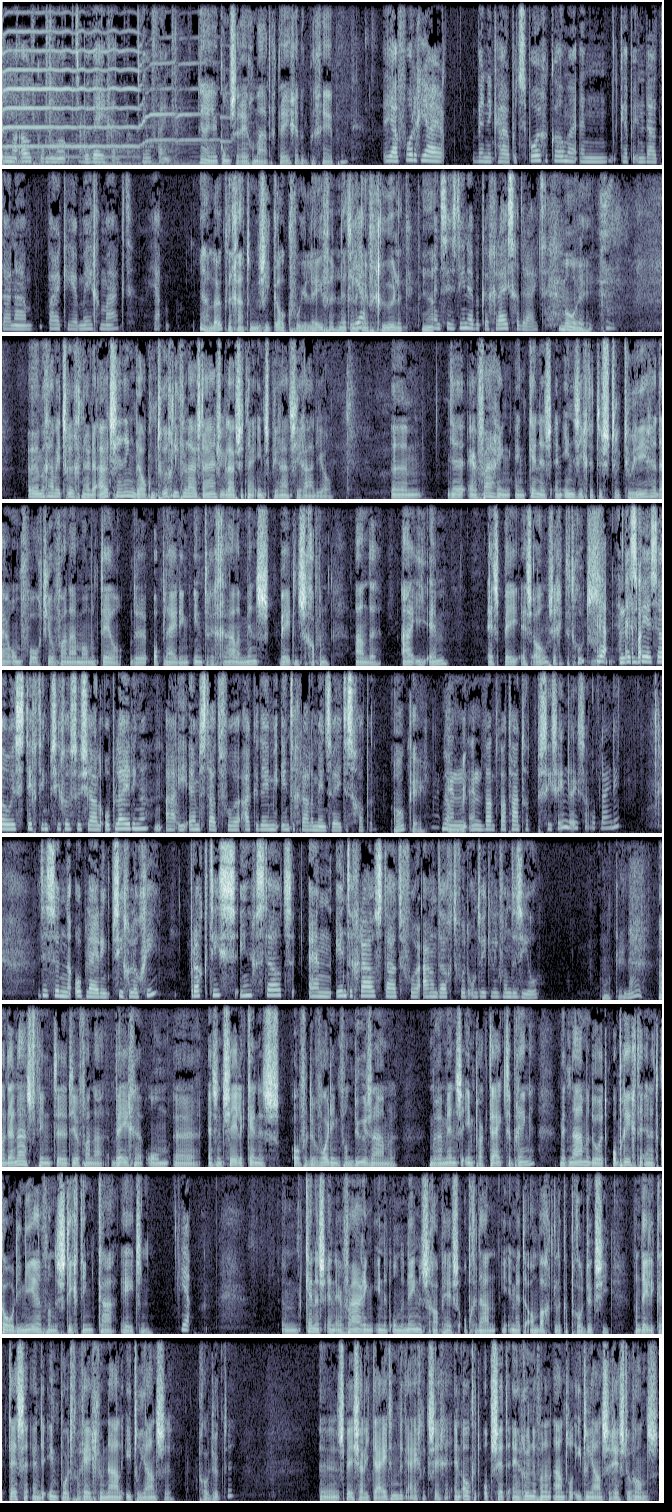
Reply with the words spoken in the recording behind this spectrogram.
Maar ook om uh, op te bewegen. Heel fijn. Ja, je komt ze regelmatig tegen, heb ik begrepen. Ja, vorig jaar ben ik haar op het spoor gekomen en ik heb inderdaad daarna een paar keer meegemaakt. Ja. ja, leuk. Dan gaat de muziek ook voor je leven, letterlijk Ja. en figuurlijk. Ja. En sindsdien heb ik er grijs gedraaid. Mooi. Eh, we gaan weer terug naar de uitzending. Welkom terug, lieve luisteraars. U luistert naar Inspiratie Radio. Ehm, je ervaring en kennis en inzichten te structureren. Daarom volgt Giovanna momenteel de opleiding Integrale Menswetenschappen aan de AIM SPSO. Zeg ik dat goed? Ja, SPSO is Stichting Psychosociale Opleidingen. En AIM staat voor Academie Integrale Menswetenschappen. Oké. Nou, en en wat, wat houdt dat precies in, deze opleiding? Het is een opleiding psychologie, praktisch ingesteld. En integraal staat voor aandacht voor de ontwikkeling van de ziel. oké. Nou, daarnaast vindt eh, Giovanna wegen om eh, essentiële kennis over de wording van duurzamere mensen in praktijk te brengen. Met name door het oprichten en het coördineren van de stichting K Eten. Ja. Kennis en ervaring in het ondernemerschap heeft ze opgedaan met de ambachtelijke productie van delicatessen en de import van regionale Italiaanse producten. Eh, specialiteiten moet ik eigenlijk zeggen. En ook het opzetten en runnen van een aantal Italiaanse restaurants.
